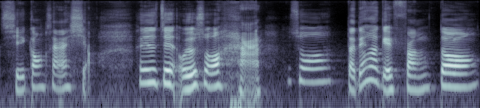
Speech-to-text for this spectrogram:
斜杠三小，他就这，我就说哈，他说打电话给房东。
